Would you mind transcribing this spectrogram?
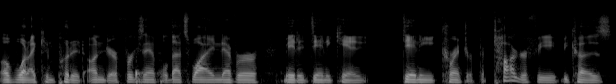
of what I can put it under. For example, that's why I never made it Danny Can Danny Korentur Photography because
